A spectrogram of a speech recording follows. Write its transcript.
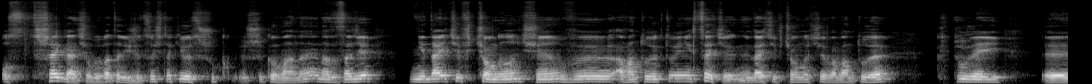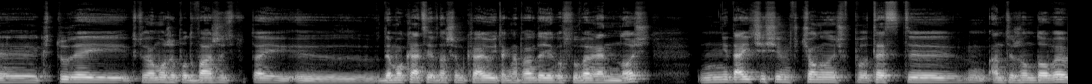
ostrzegać obywateli, że coś takiego jest szykowane na zasadzie nie dajcie wciągnąć się w awanturę, której nie chcecie. Nie dajcie wciągnąć się w awanturę, której, yy, której, która może podważyć tutaj yy, demokrację w naszym kraju i tak naprawdę jego suwerenność. nie dajcie się wciągnąć w protesty antyrządowe,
